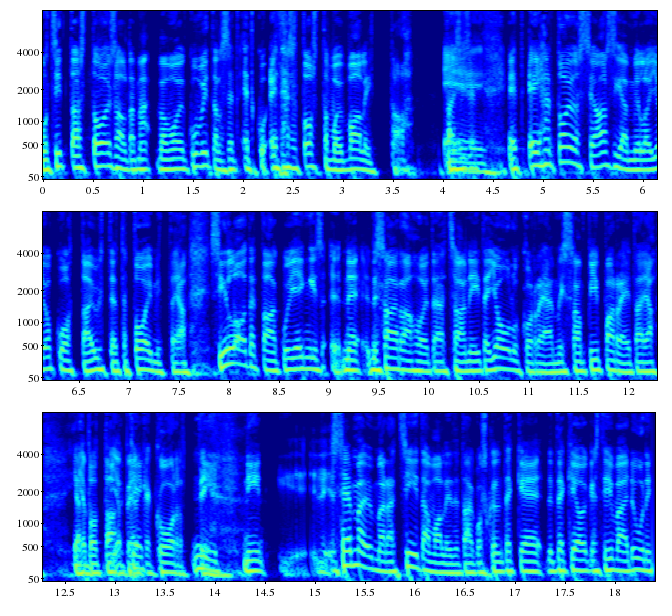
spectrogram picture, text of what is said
Mutta sitten taas toisaalta mä, mä voin kuvitella, se, että et, kun ethän sä tosta voi valittaa. Tai Ei. siis, et, et eihän toi ole se asia, milloin joku ottaa yhteyttä toimittaja. Silloin otetaan, kun jengi, ne, ne sairaanhoitajat saa niitä joulukoreja, missä on pipareita ja, ja, Ja- tota, ja pelkkä kortti. Niin, niin sen mä ymmärrän, että siitä valitetaan, koska ne tekee, ne tekee oikeasti hyvää duuni.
